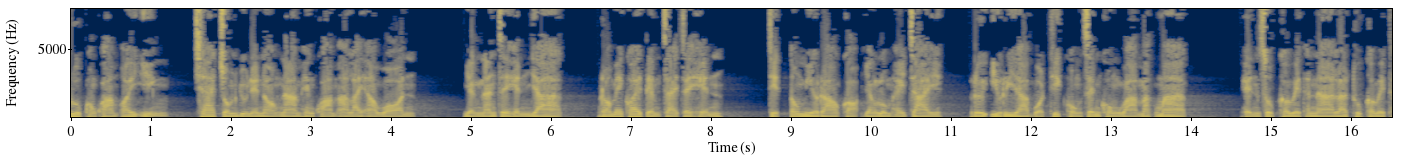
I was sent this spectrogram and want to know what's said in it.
รูปของความอ้อยอิง แช่จมอยู่ในหนองน้ำแห่งความอาลัยอาวรณ์อย่างนั้นจะเห็นยาก เพราะไม่ค่อยเต็มใจจะเห็น จิตต้องมีราวเกาะอย่างลมหายใจ หรืออิริยาบถทที่คงเส้นคงวามากๆ เห็นสุขเวทนาและทุกขเวท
